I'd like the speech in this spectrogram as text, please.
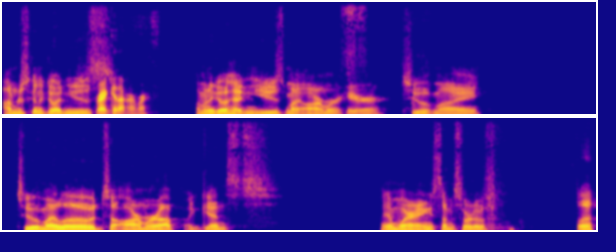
I'm just gonna go ahead and use. Regular armor. I'm gonna go ahead and use my armor here. Two of my. Two of my load to armor up against. I'm wearing some sort of.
